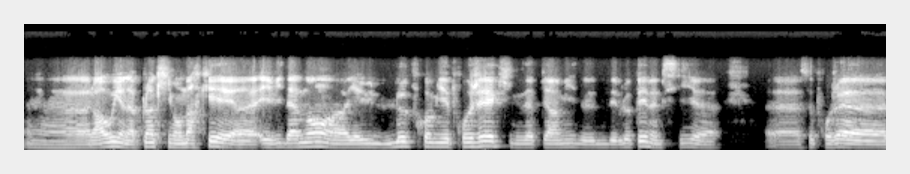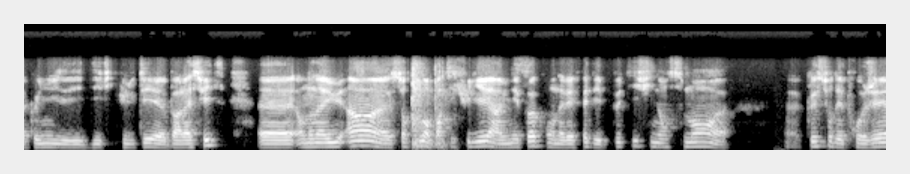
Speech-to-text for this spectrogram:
alors oui, il y en a plein qui m'ont marqué. évidemment, il y a eu le premier projet qui nous a permis de nous développer, même si ce projet a connu des difficultés par la suite. on en a eu un, surtout en particulier à une époque où on avait fait des petits financements que sur des projets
